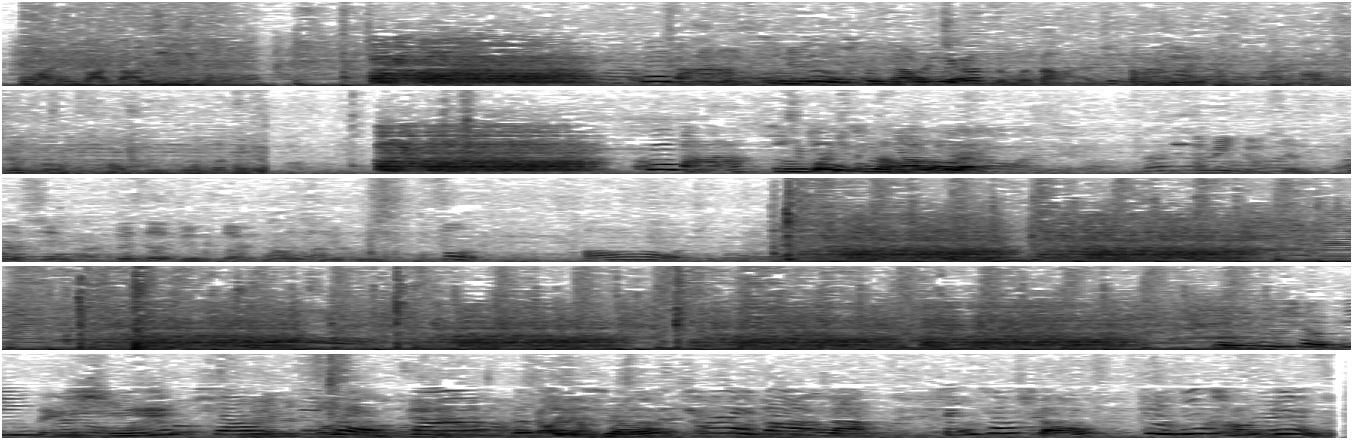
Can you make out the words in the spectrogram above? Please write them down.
哇，一把打进去。这把挺正式的，这个怎么打呀？就打这里，拿石头，然后补补这个。这把挺正式的瞄准。上面一条线，这线灰色顶端，然后去后面缝。哦，我知道了。击十枪击中八个气球太棒了神枪手祝您好运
